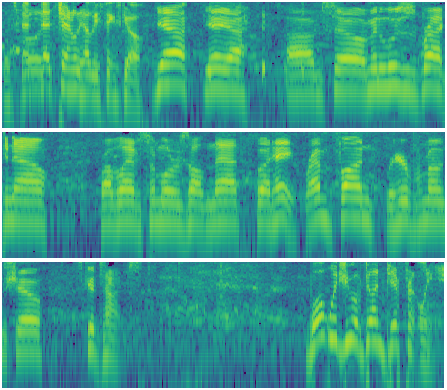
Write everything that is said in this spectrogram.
That's, That's, really- that's generally how these things go. yeah, yeah, yeah. um, so I'm in a loser's bracket now. Probably have a similar result in that. But hey, we're having fun. We're here promoting the show. It's good times. What would you have done differently?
